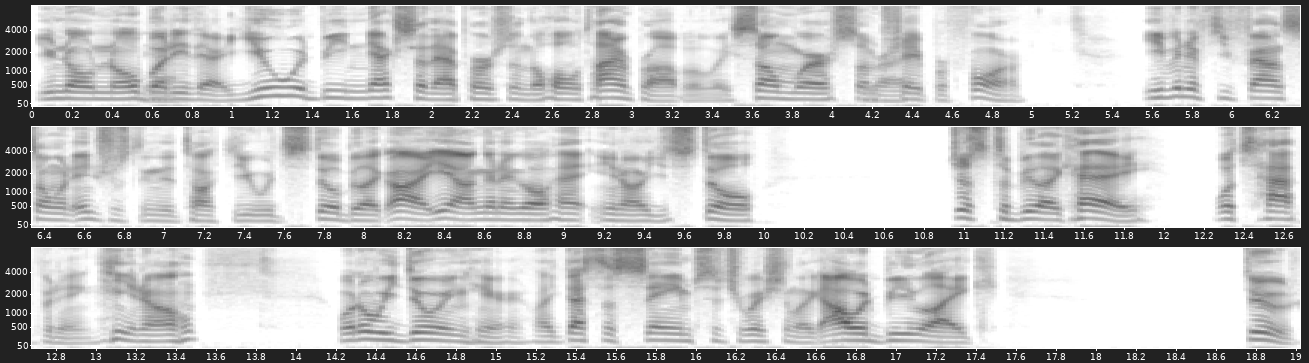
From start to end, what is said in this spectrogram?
You know nobody there. You would be next to that person the whole time probably, somewhere, some Right. shape or form. Even if you found someone interesting to talk to, you would still be like, "All right, yeah, I'm gonna go." Ha-, you know, you still just to be like, "Hey, what's happening?" You know, what are we doing here? Like that's the same situation. Like I would be like, "Dude,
